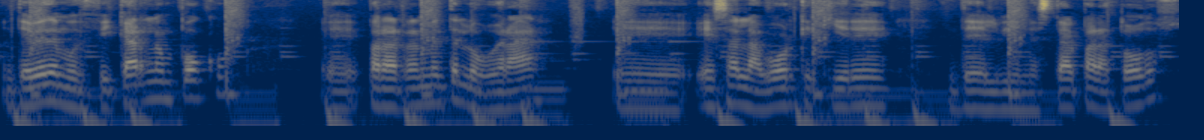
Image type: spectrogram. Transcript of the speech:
Debe de modificarla un poco eh, para realmente lograr esa labor que quiere del bienestar para todos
